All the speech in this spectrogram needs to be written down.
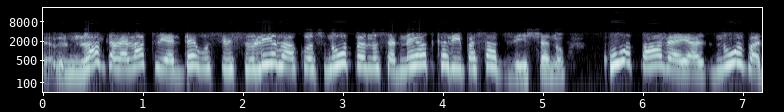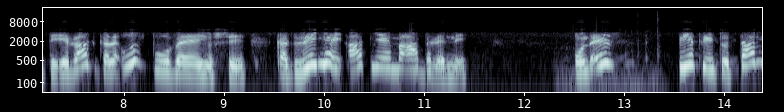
Latgalē Latvija ir devusi vislielākos nopelnus ar neatkarības atzīšanu. Ko pārējā novadi ir Latgale uzbūvējuši, kad viņai atņēma abreni? Un es piekrītu tam,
